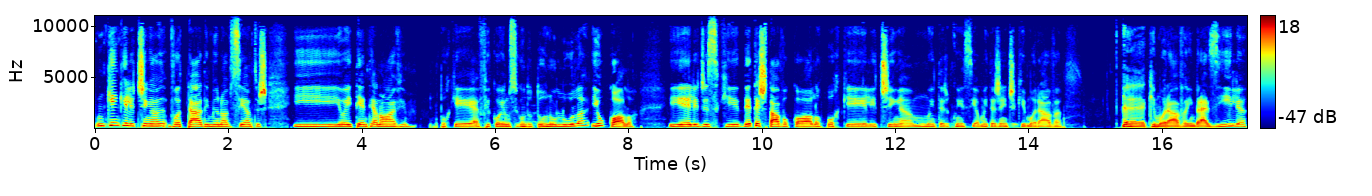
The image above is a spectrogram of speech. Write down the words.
em quem que ele tinha votado em 1989, porque ficou no segundo turno o Lula e o Collor. E ele disse que detestava o Collor porque ele tinha muita, conhecia muita gente que morava é, que morava em Brasília,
